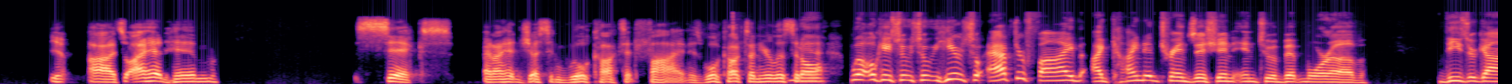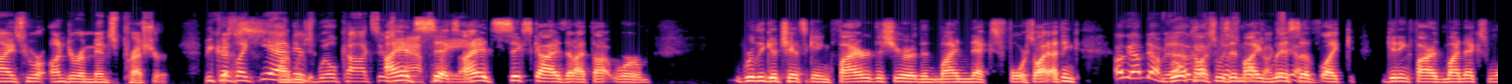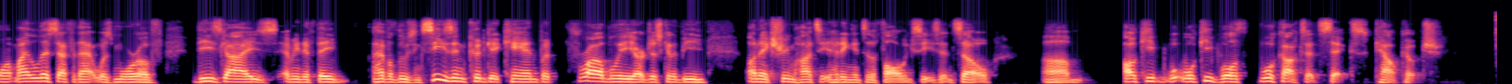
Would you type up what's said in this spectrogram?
Yep. Uh so I had him six and I had Justin Wilcox at five. Is Wilcox on your list at Yeah. all? Well, okay, so so here, so after five, I kind of transition into a bit more of these are guys who are under immense pressure because, Yes, like, yeah, I'm there's. Wilcox. There's I had six. I had six guys that I thought were really good chance of getting fired this year. Than my next four. So I, I think okay, I'm down for that. Okay, Wilcox so was in my Wilcox, list yeah. of like getting fired. My next one, my list after that was more of these guys. I mean, if they have a losing season, could get canned, but probably are just going to be on an extreme hot seat heading into the following season. So um, I'll keep we'll keep Wil- Wilcox at six, Cal coach.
